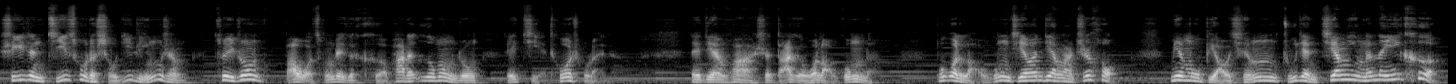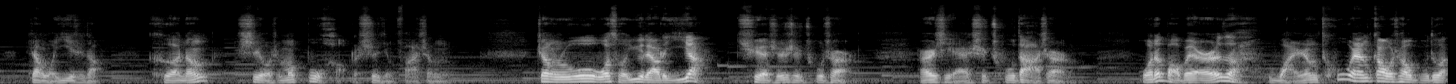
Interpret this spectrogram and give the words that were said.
是一阵急促的手机铃声，最终把我从这个可怕的噩梦中给解脱出来的。那电话是打给我老公的，不过老公接完电话之后，面目表情逐渐僵硬的那一刻，让我意识到，可能是有什么不好的事情发生了。正如我所预料的一样，确实是出事儿了，而且是出大事儿了。我的宝贝儿子晚上突然高烧不断。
